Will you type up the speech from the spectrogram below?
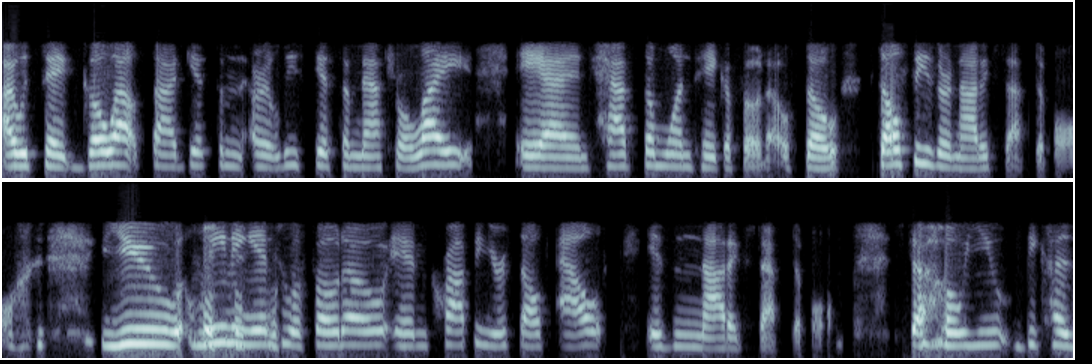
I would say go outside, get some, or at least get some natural light and have someone take a photo. So selfies are not acceptable. you leaning into a photo and cropping yourself out is not acceptable. So you because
